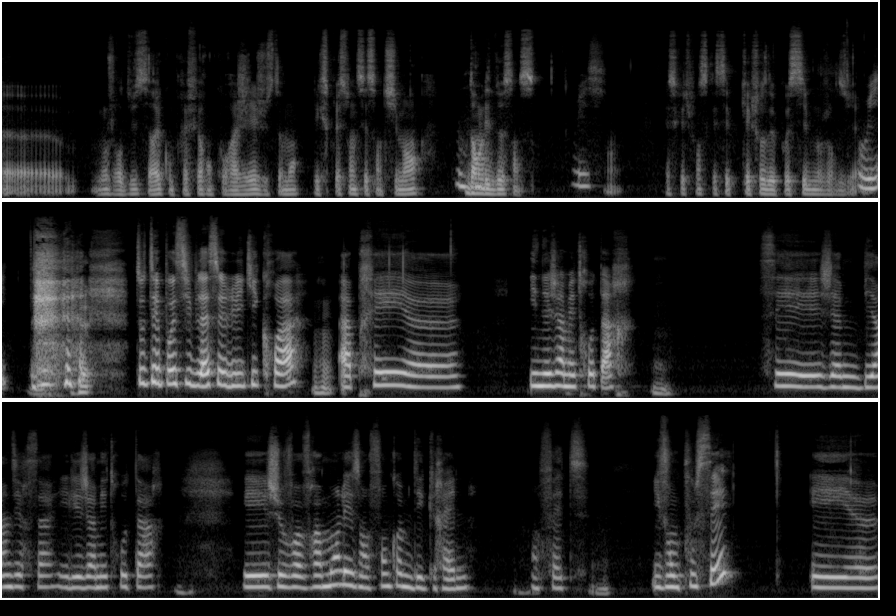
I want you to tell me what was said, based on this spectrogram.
aujourd'hui, c'est vrai qu'on préfère encourager justement l'expression de ses sentiments dans Mhm. les deux sens. Oui. Est-ce que tu penses que c'est quelque chose de possible aujourd'hui? Oui. Tout est possible à celui qui croit. Mhm. Après, euh, il n'est jamais trop tard. C'est, j'aime bien dire ça, il est jamais trop tard. Mhm. Et je vois vraiment les enfants comme des graines, en fait. Ils vont pousser et euh,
